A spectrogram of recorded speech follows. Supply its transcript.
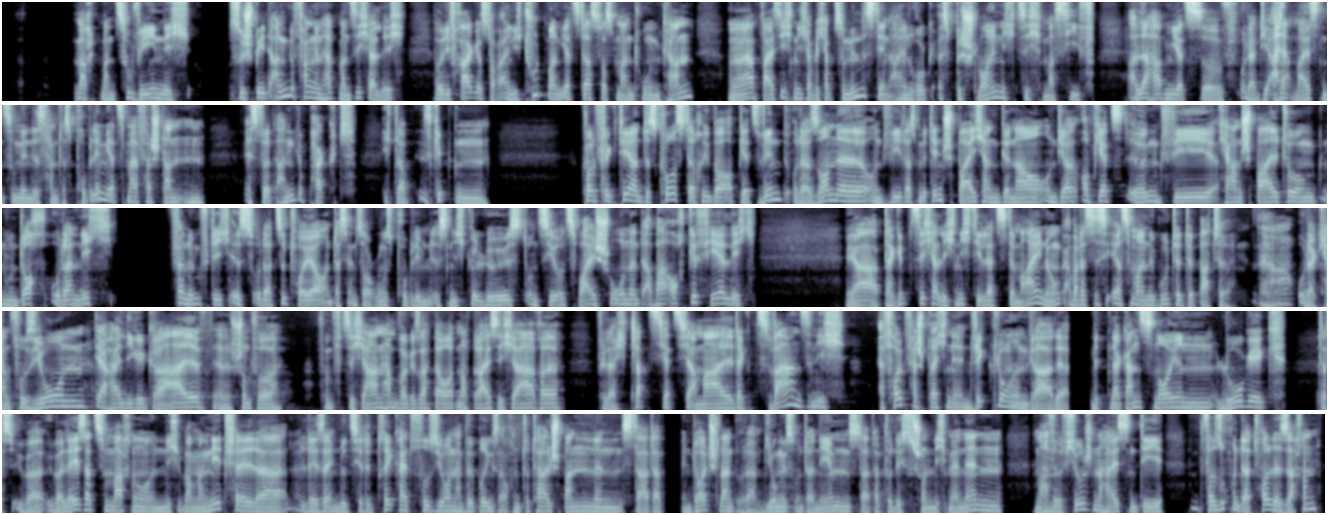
macht man zu wenig zu spät angefangen hat man sicherlich, aber die Frage ist doch eigentlich, tut man jetzt das, was man tun kann? Naja, weiß ich nicht, aber ich habe zumindest den Eindruck, es beschleunigt sich massiv. Alle haben jetzt, oder die allermeisten zumindest, haben das Problem jetzt mal verstanden. Es wird angepackt. Ich glaube, es gibt einen konfliktierenden Diskurs darüber, ob jetzt Wind oder Sonne und wie das mit den Speichern genau und ja, ob jetzt irgendwie Kernspaltung nun doch oder nicht vernünftig ist oder zu teuer und das Entsorgungsproblem ist nicht gelöst und CO2 schonend, aber auch gefährlich. Ja, da gibt es sicherlich nicht die letzte Meinung, aber das ist erstmal eine gute Debatte. Ja, oder Kernfusion, der heilige Gral, äh, schon vor 50 Jahren haben wir gesagt, dauert noch 30 Jahre. Vielleicht klappt's jetzt ja mal. Da gibt's wahnsinnig erfolgversprechende Entwicklungen gerade mit einer ganz neuen Logik das über, über Laser zu machen und nicht über Magnetfelder. Laserinduzierte Trägheitsfusion haben wir übrigens auch einen total spannenden Startup in Deutschland oder ein junges Unternehmen. Startup würde ich es schon nicht mehr nennen. Marvel Fusion heißen die, versuchen da tolle Sachen.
